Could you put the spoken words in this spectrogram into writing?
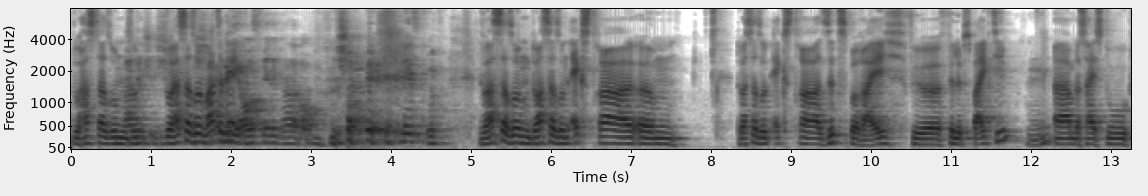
du hast da so ein, warte, so ein ich, du hast da so ein, warte, nee. Die Ausrede gerade auf. du hast da so ein, du hast da so ein extra, ähm, Du hast da so einen extra Sitzbereich für Philips Bike Team. Mhm. Ähm, das heißt, du,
